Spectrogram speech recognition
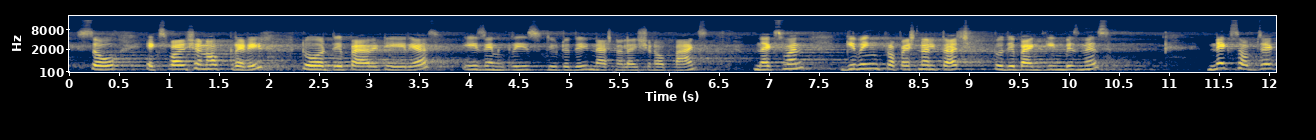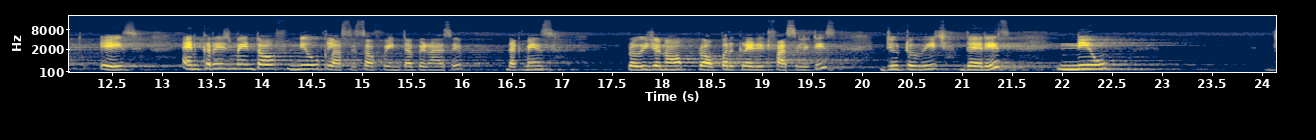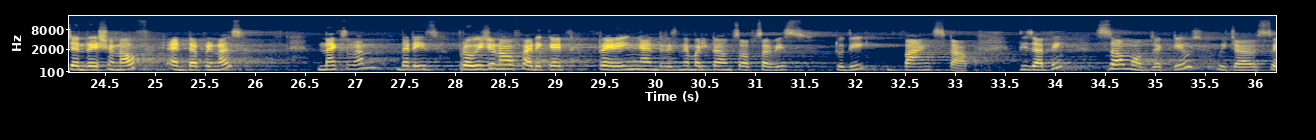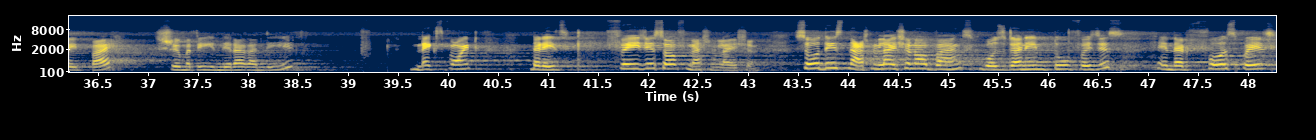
So, expansion of credit toward the priority areas is increased due to the nationalization of banks. Next one, giving professional touch to the banking business. Next subject is encouragement of new classes of entrepreneurship. That means provision of proper credit facilities due to which there is new generation of entrepreneurs Next one that is provision of adequate training and reasonable terms of service to the bank staff. These are the some objectives which are set by Srimati Indira Gandhi. Next point that is phases of nationalization. So this nationalization of banks was done in two phases. In that first page,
